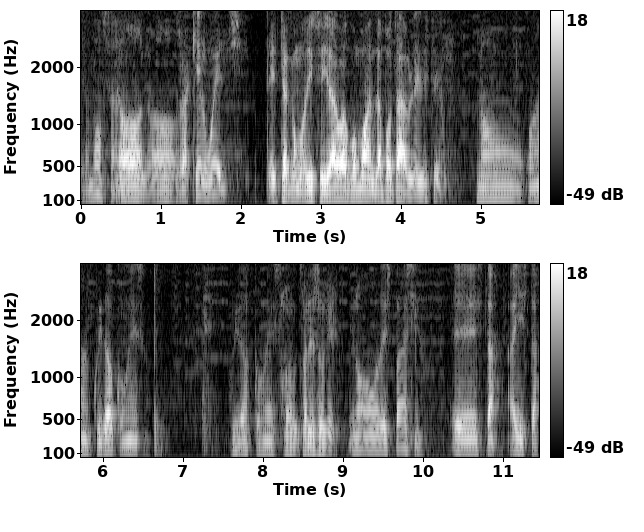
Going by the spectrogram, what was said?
hermosa, No, ¿no? no. Raquel Welch. Está como dice, ¿y el agua cómo anda? Potable, ¿viste? No, Juan, cuidado con eso. Cuidado con eso. ¿Con, con eso qué? No, despacio. Eh, está, ahí está.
